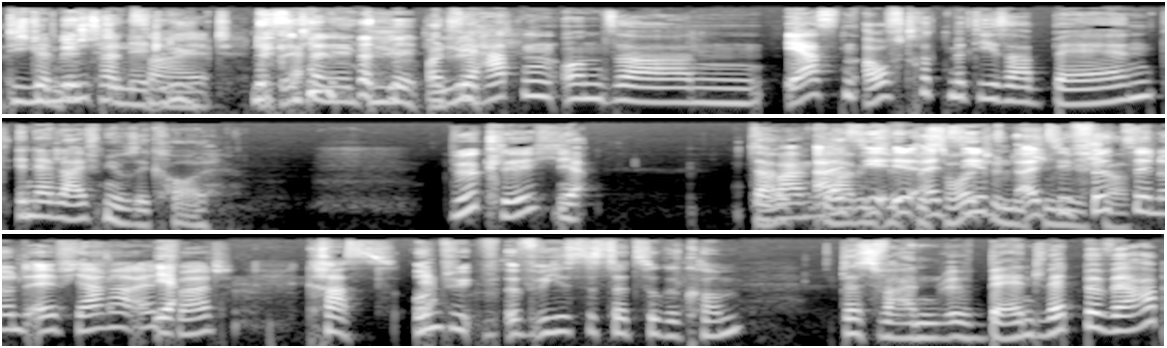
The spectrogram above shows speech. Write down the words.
die stimmt, Internet Zahl. lügt. Das Internet lügt. Und wir hatten unseren ersten Auftritt mit dieser Band in der Live Music Hall. Wirklich? Ja. Da Da- waren da Als ihr, bis als, heute ihr, nicht als ihr hingeschafft. 14 und 11 Jahre alt Ja. wart? Krass. Und wie, wie ist es dazu gekommen? Das war ein äh, Bandwettbewerb,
